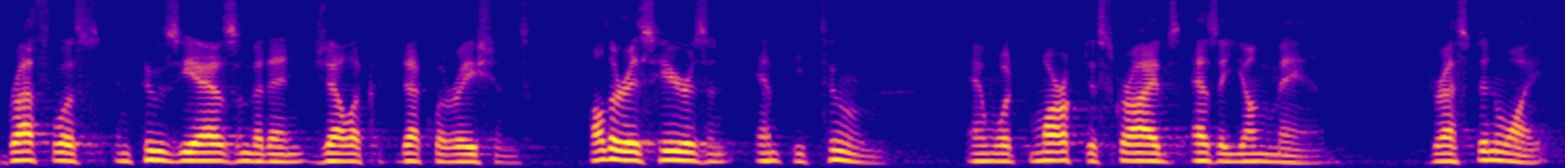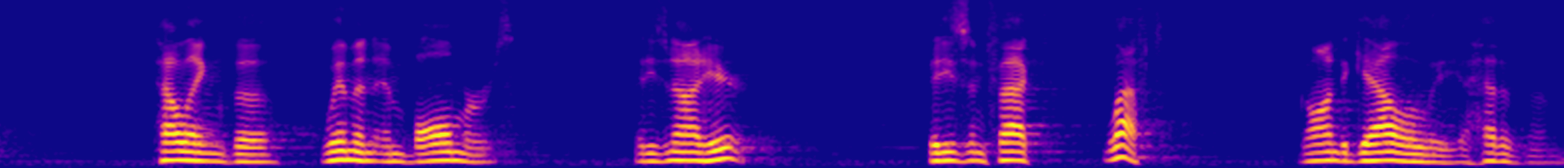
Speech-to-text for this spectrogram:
breathless enthusiasm and angelic declarations. All there is here is an empty tomb and what Mark describes as a young man dressed in white, telling the women embalmers that he's not here, that he's in fact left, gone to Galilee ahead of them.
